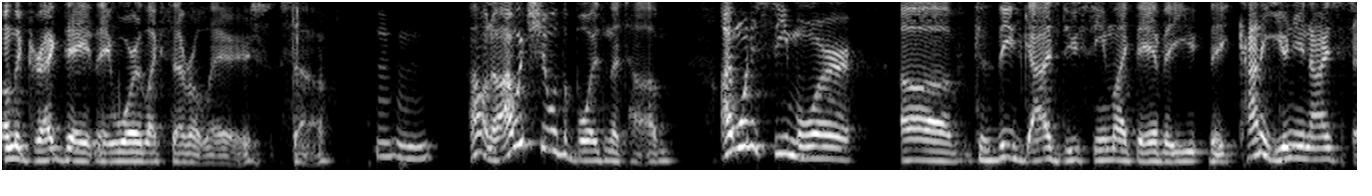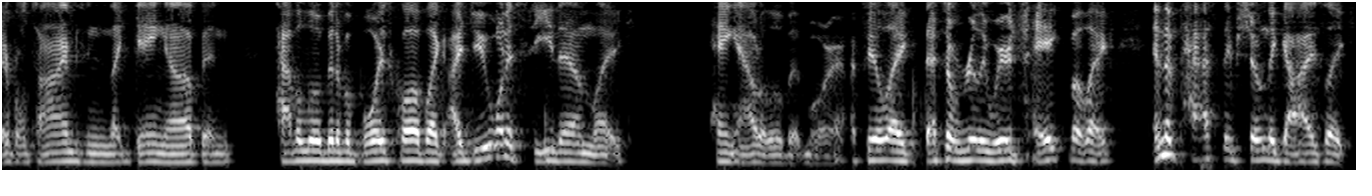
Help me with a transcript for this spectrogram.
on the Greg date, they wore like several layers. So hmm I don't know. I would chill with the boys in the tub. I want to see more of because these guys do seem like they have a they kind of unionize several times and like gang up and have a little bit of a boys club. Like I do want to see them like hang out a little bit more. I feel like that's a really weird take, but like in the past they've shown the guys like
